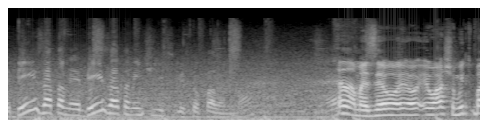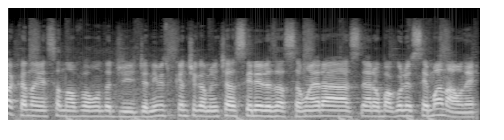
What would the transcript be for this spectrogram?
É bem exatamente, é bem exatamente isso que eu estou falando, mas. É, não, mas eu, eu, eu acho muito bacana essa nova onda de, de animes, porque antigamente a serialização era, era um bagulho semanal, né?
